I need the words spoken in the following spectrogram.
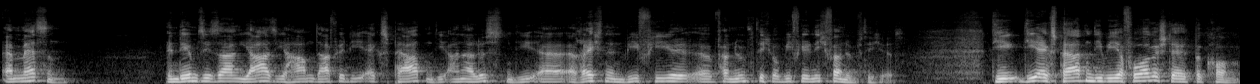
Ermessen, indem sie sagen, ja, sie haben dafür die Experten, die Analysten, die errechnen, wie viel äh, vernünftig und wie viel nicht vernünftig ist. Die, die Experten, die wir hier vorgestellt bekommen,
